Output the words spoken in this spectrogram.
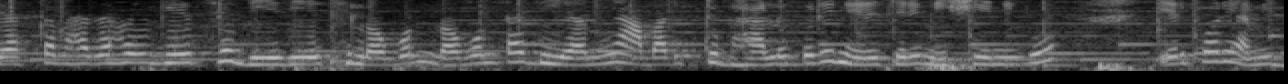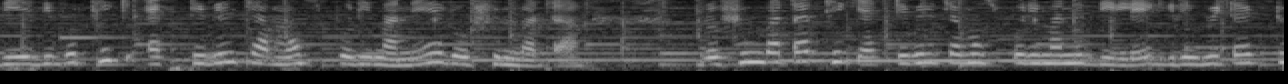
পেঁয়াজটা ভাজা হয়ে গিয়েছে, দিয়ে দিয়েছি লবণ। লবণটা দিয়ে আমি আবার একটু ভালো করে নেড়েচেড়ে মিশিয়ে নিব। এরপরে আমি দিয়ে দিব ঠিক এক টেবিল চামচ পরিমাণে রসুন বাটা। রসুন বাটা ঠিক এক টেবিল চামচ পরিমাণে দিলে গ্রেভিটা একটু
